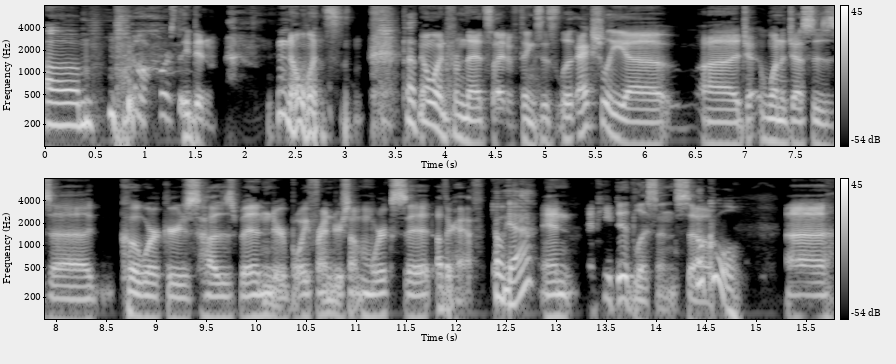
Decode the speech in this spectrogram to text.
Um, no, of course they didn't. No one's That- no one from that side of things is actually uh uh one of Jess's uh co-workers husband or boyfriend or something works at other half oh yeah. and and he did listen so oh cool. uh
